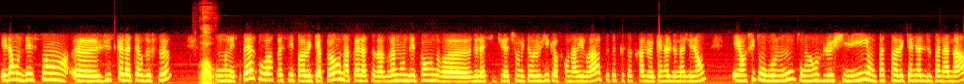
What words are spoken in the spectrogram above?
et là on descend euh, jusqu'à la Terre de Feu. On espère pouvoir passer par le Cap Horn. Après là, ça va vraiment dépendre euh, de la situation météorologique lorsqu'on arrivera. Peut-être que ça sera le canal de Magellan. Et ensuite, on remonte, on longe le Chili, on passe par le canal de Panama,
